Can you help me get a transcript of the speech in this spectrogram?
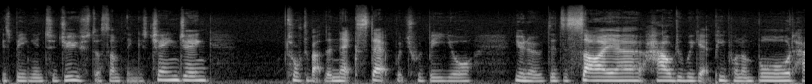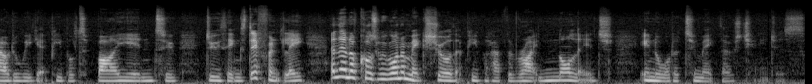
is being introduced or something is changing. Talked about the next step, which would be your, you know, the desire. How do we get people on board? How do we get people to buy in to do things differently? And then, of course, we want to make sure that people have the right knowledge in order to make those changes.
